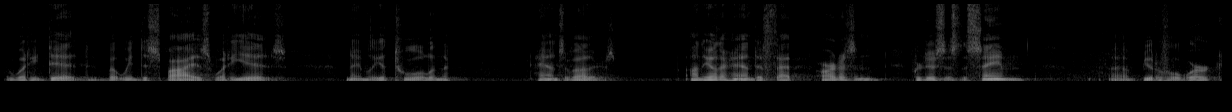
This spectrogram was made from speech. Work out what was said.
what he did, but we despise what he is, namely a tool in the hands of others. On the other hand, if that artisan produces the same uh, beautiful work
